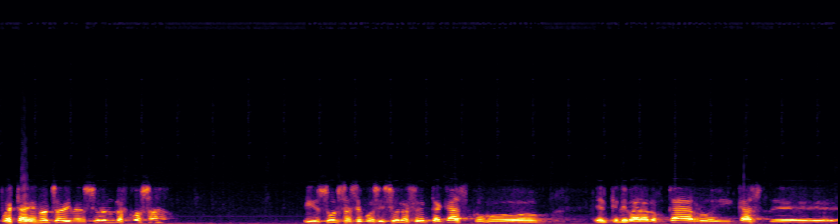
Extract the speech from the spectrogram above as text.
puestas en otra dimensión las cosas, Insulsa se posiciona frente a Cas como el que le a los carros y Cas eh,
